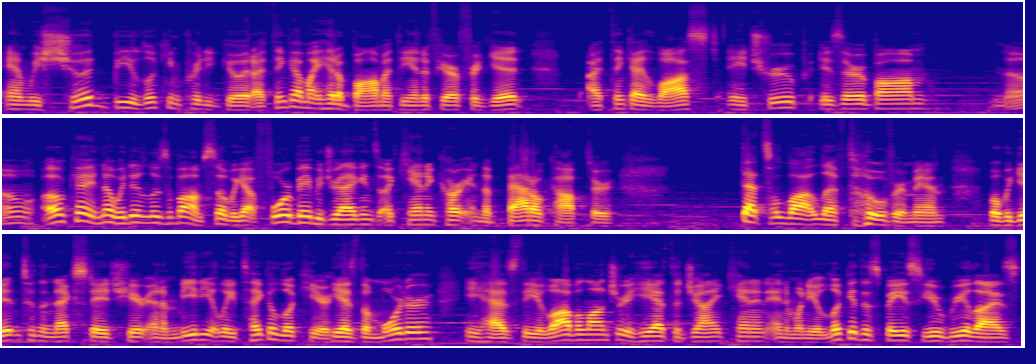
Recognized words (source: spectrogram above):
And we should be looking pretty good. I think I might hit a bomb at the end of here. I forget. I think I lost a troop. Is there a bomb? No? Okay, no, we didn't lose a bomb. So we got four baby dragons, a cannon cart, and the battle copter. That's a lot left over, man. But we get into the next stage here and immediately take a look here. He has the mortar, he has the lava launcher, he has the giant cannon, and when you look at this base, you realize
